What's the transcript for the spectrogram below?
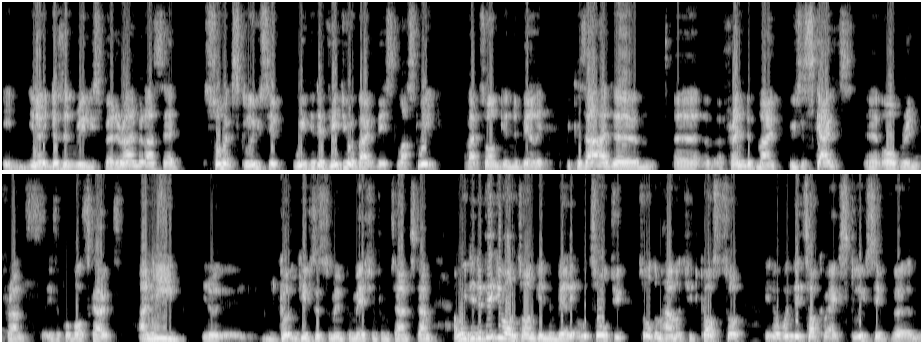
it, you know it doesn't really spread around. But I said some exclusive. We did a video about this last week about Tongan and because I had um, uh, a friend of mine who's a scout uh, over in France. He's a football scout, and he, you know, gives us some information from time to time. And we did a video on Tanguy Ndombele, and we told you told them how much it cost. So you know, when they talk about exclusive, um,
